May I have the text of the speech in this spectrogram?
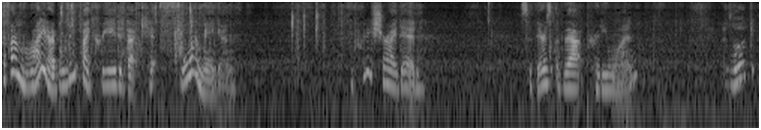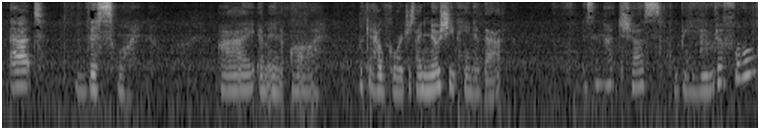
If I'm right, I believe I created that kit for Meegan. Pretty sure I did. So there's that pretty one. But look at this one. I am in awe. Look at how gorgeous. I know she painted that. Isn't that just beautiful?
